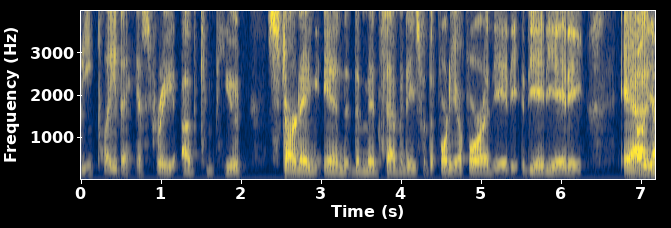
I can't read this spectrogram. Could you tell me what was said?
replay the history of compute starting in the mid 70s with the 4004 and the 80 the 8080. And oh yeah,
